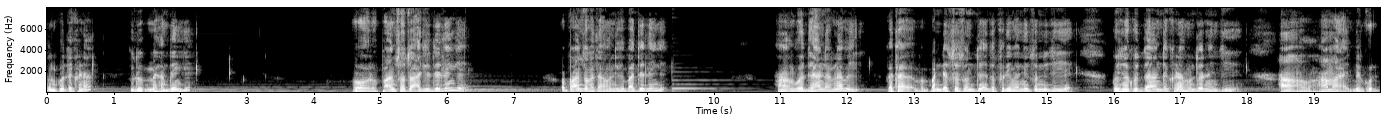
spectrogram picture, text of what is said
उनको दक्षिणा के रूप में हम देंगे। और पाँच सौ तो आज ही दे देंगे। और पाँच सौ कथा होने के बाद दे देंगे। हाँ वो ध्यान रखना भाई कथा पंडित से सुनते हैं तो फ्री में नहीं सुननी चाहिए। कुछ ना कुछ दान दक्षिणा होने तो नहीं चाहिए। हाँ हाँ महाराज, बिल्कुल।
